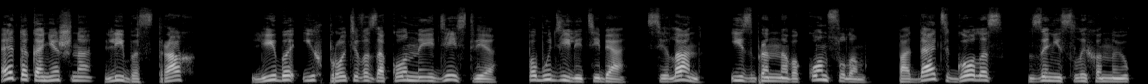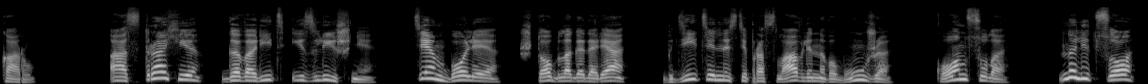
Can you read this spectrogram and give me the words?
Это, конечно, либо страх, либо их противозаконные действия побудили тебя, Силан, избранного консулом, подать голос за неслыханную кару. О страхе говорить излишне, тем более, что благодаря бдительности прославленного мужа, консула, на лицо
